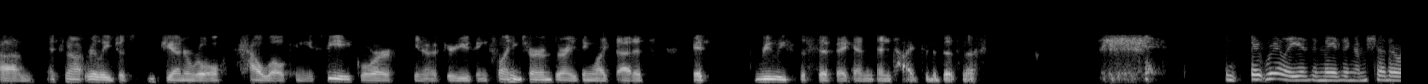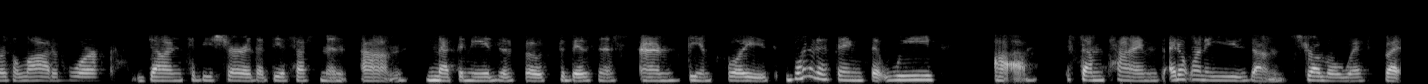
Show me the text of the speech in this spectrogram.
um, it's not really just general how well can you speak or you know if you're using slang terms or anything like that. It's it's really specific and, and tied to the business. It really is amazing. I'm sure there was a lot of work done to be sure that the assessment um, met the needs of both the business and the employees. One of the things that we uh, sometimes, I don't want to use um, struggle with, but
